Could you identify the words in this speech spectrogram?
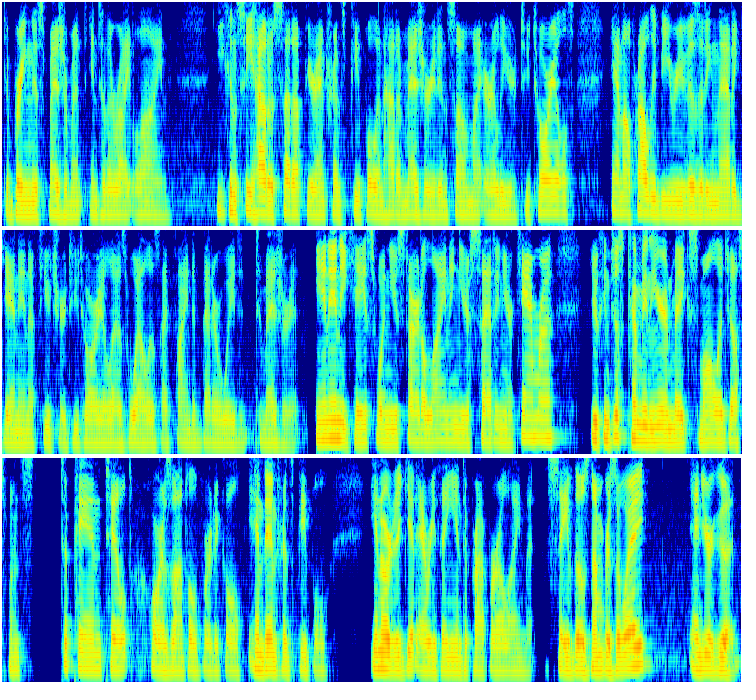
to bring this measurement into the right line. You can see how to set up your entrance pupil and how to measure it in some of my earlier tutorials, and I'll probably be revisiting that again in a future tutorial as well as I find a better way to, to measure it. In any case, when you start aligning your set in your camera, you can just come in here and make small adjustments to pan, tilt, horizontal, vertical, and entrance pupil in order to get everything into proper alignment. Save those numbers away, and you're good.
